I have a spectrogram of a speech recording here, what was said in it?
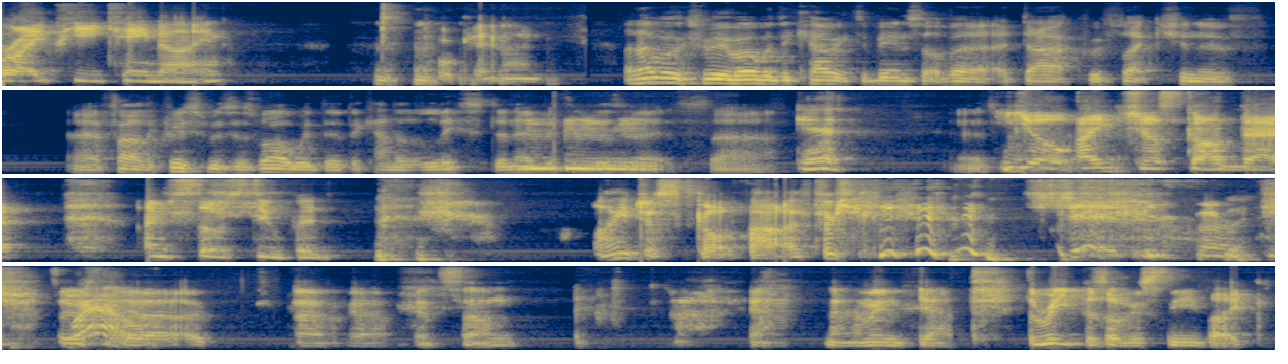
rip k9 okay, nine. And that works really well with the character being sort of a, a dark reflection of uh, Father Christmas as well, with the, the kind of the list and everything, Mhm. doesn't it? It's, uh, yeah it's yo i just got that i'm so stupid I just got that. I forget. shit No, Wow. uh, no, yeah, it's um, yeah. No, I mean, yeah. The Reaper's obviously like,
